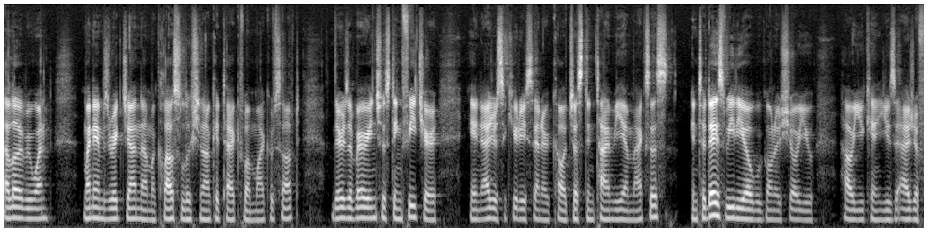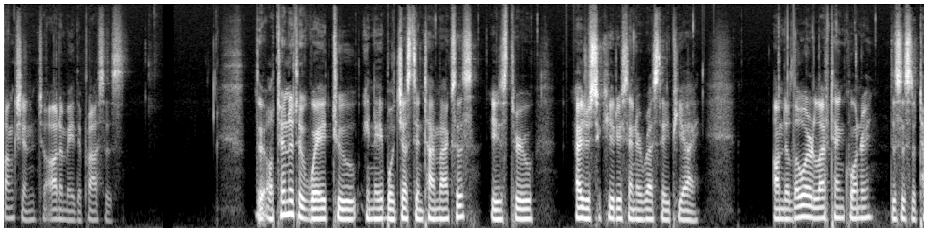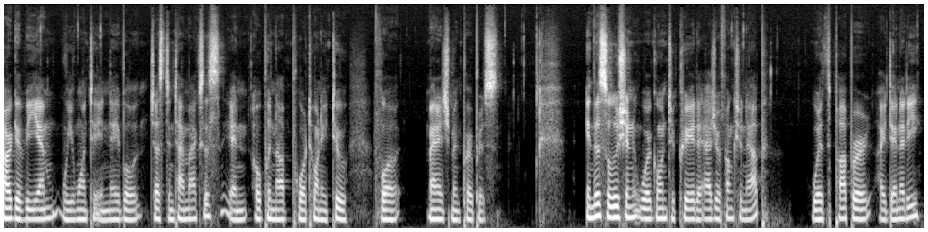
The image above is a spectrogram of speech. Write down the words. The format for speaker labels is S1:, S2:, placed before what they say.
S1: Hello, everyone. My name is Rick Jen. I'm a cloud solution architect from Microsoft. There's a very interesting feature in Azure Security Center called Just-in-Time VM Access. In today's video, we're going to show you how you can use Azure function to automate the process. The alternative way to enable just-in-time access is through Azure Security Center REST API. On the lower left-hand corner, this is the target VM. We want to enable just-in-time access and open up port 22 for management purpose. In this solution, we're going to create an Azure Function app with proper identity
